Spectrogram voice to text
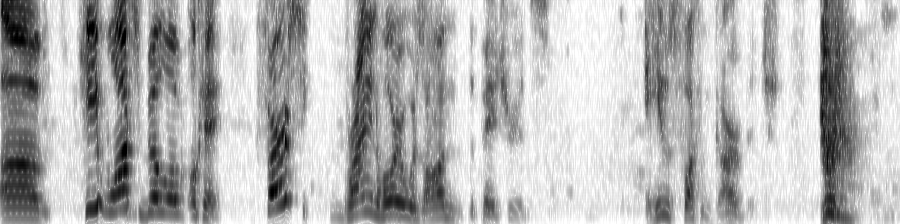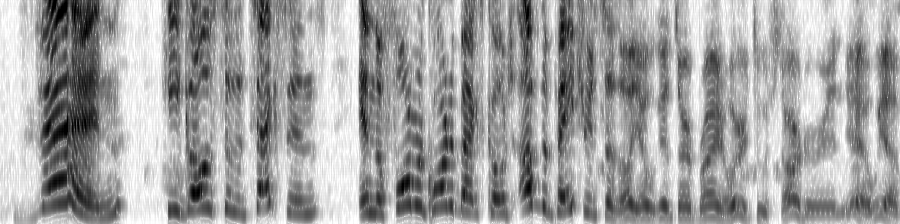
Um, he watched Bill. O- Okay, first Brian Hoyer was on the Patriots. And he was fucking garbage. then he goes to the Texans, and the former quarterbacks coach of the Patriots says, "Oh yeah, we're gonna turn Brian Hoyer to a starter, and yeah, we have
